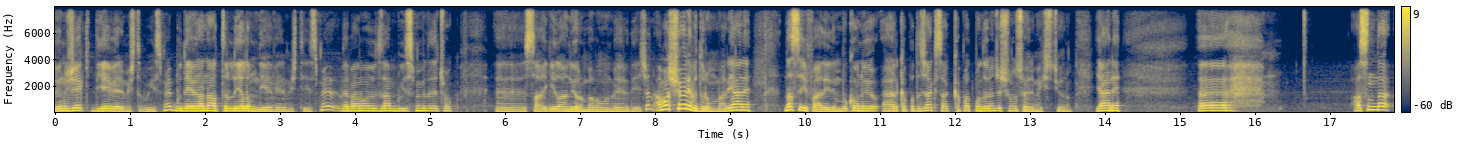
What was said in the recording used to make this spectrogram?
dönecek diye vermişti bu ismi. Bu devranı hatırlayalım diye vermişti ismi ve ben o yüzden bu ismimi de çok e, saygıyla anıyorum babamın verdiği için. Ama şöyle bir durum var. Yani nasıl ifade edeyim bu konuyu eğer kapatacaksak kapatmadan önce şunu söylemek istiyorum. Yani e, aslında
